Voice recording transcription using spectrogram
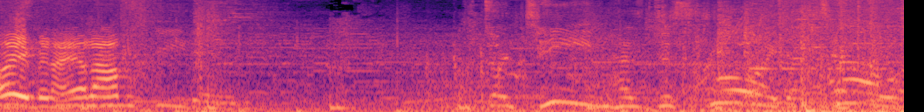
ฮ้ย ไปไหนอะล Our team has destroyed a tower.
